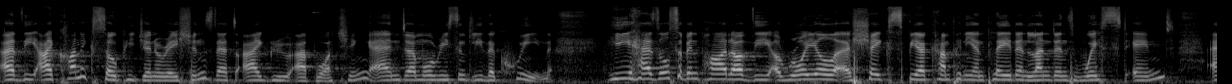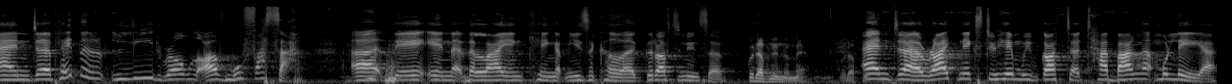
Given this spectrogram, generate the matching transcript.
uh, the iconic soapy generations that I grew up watching, and more recently, The Queen. He has also been part of the Royal uh, Shakespeare Company and played in London's West End and uh, played the lead role of Mufasa uh, there in the Lion King musical. Uh, good afternoon, sir. Good afternoon, ma'am. And uh, right next to him, we've got uh, Thabang Moleya,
